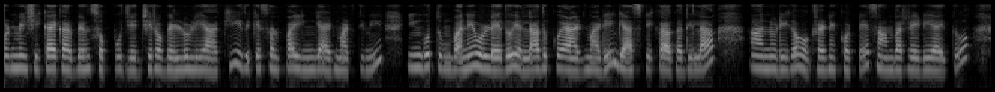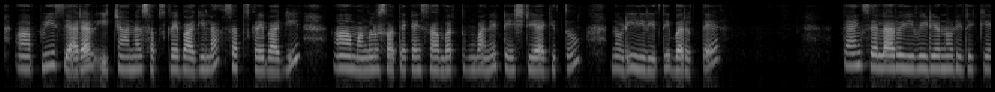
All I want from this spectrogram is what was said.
ಒಣಮೆಣ್ಸಿಕಾಯಿ ಕರ್ಬೇವಿನ ಸೊಪ್ಪು, ಜಜ್ಜಿರೋ ಬೆಳ್ಳುಳ್ಳಿ ಹಾಕಿ ಇದಕ್ಕೆ ಸ್ವಲ್ಪ ಹಿಂಗೆ ಆ್ಯಡ್ ಮಾಡ್ತೀನಿ. ಹಿಂಗು ತುಂಬಾ ಒಳ್ಳೆಯದು ಎಲ್ಲದಕ್ಕೂ ಆ್ಯಡ್ ಮಾಡಿ ಗ್ಯಾಸ್ಟಿಕ್ ಆಗೋದಿಲ್ಲ. ನೋಡಿ, ಈಗ ಒಗ್ಗರಣೆ ಕೊಟ್ಟೆ, ಸಾಂಬಾರು ರೆಡಿ ಆಯಿತು. ಪ್ಲೀಸ್ ಯಾರ್ಯಾರು ಈ ಚಾನಲ್ ಸಬ್ಸ್ಕ್ರೈಬ್ ಆಗಿಲ್ಲ ಸಬ್ಸ್ಕ್ರೈಬ್ ಆಗಿ. ಮಂಗಳೂರು ಸೌತೆಕಾಯಿ ಸಾಂಬಾರು ತುಂಬಾ ಟೇಸ್ಟಿಯಾಗಿತ್ತು ನೋಡಿ, ಈ ರೀತಿ ಬರುತ್ತೆ. ಥ್ಯಾಂಕ್ಸ್ ಎಲ್ಲರೂ ಈ ವಿಡಿಯೋ ನೋಡಿದ್ದಕ್ಕೆ.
